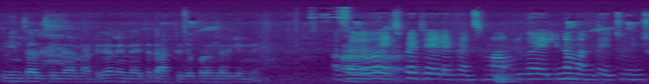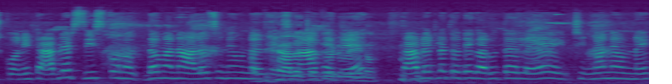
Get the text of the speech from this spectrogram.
తీయించాల్సిందే అన్నట్టుగా నిన్నైతే డాక్టర్ చెప్పడం జరిగింది. అసలు ఎక్స్పెక్ట్ చేయలేదు ఫ్రెండ్స్. మామూలుగా వెళ్ళినాం అంతే చూపించుకొని టాబ్లెట్స్ తీసుకొని వద్దామన్న ఆలోచనే ఉన్నది నాకైతే. టాబ్లెట్లతోటే కరుగుతాయిలే చిన్ననే ఉన్నాయి.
